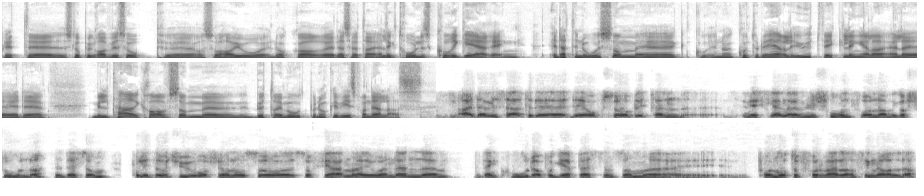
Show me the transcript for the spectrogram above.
blitt eh, sluppet gradvis opp. Eh, og så har jo dere det som heter elektronisk korrigering. Er dette noe som er kontinuerlig utvikling, eller, eller er det militære krav som eh, butter imot på noe vis fremdeles? Nei, det vil si at det, det er også blitt en virkelig en revolusjon for navigasjon. Da. Det som For litt over 20 år siden nå, så, så fjerna jo en den, den koda på GPS-en som på en måte forverrer signalet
